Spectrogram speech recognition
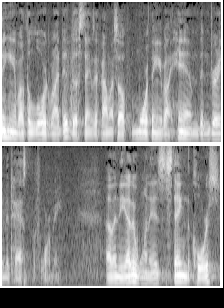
thinking about the Lord when I did those things. I found myself more thinking about Him than dreading the task before me. Um, and the other one is staying the course.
